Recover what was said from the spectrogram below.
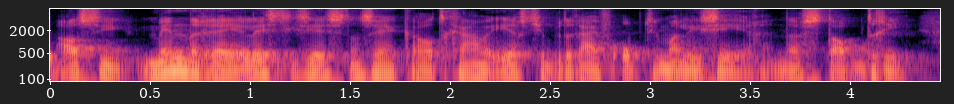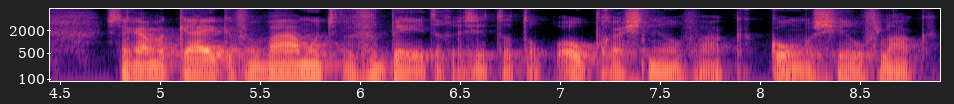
als die minder realistisch is, dan zeg ik altijd, gaan we eerst je bedrijf optimaliseren. Dat is stap 3. Dus dan gaan we kijken van waar moeten we verbeteren. Zit dat op operationeel vlak, commercieel vlak?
